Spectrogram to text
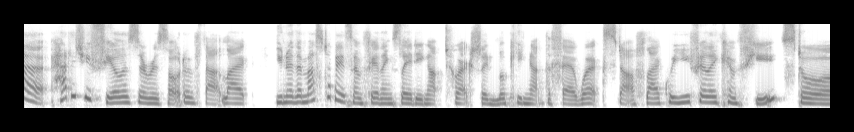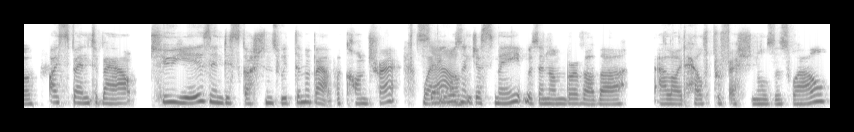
that? How did you feel as a result of that? Like, you know, there must have been some feelings leading up to actually looking at the fair work stuff. Like, were you feeling confused or? I spent about two years in discussions with them about the contract. Wow. So it wasn't just me, it was a number of other allied health professionals as well,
